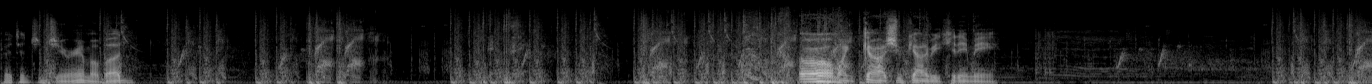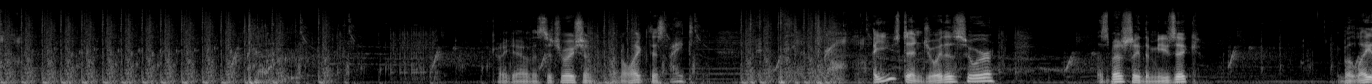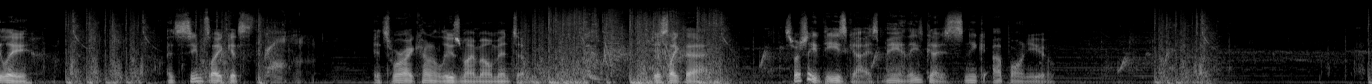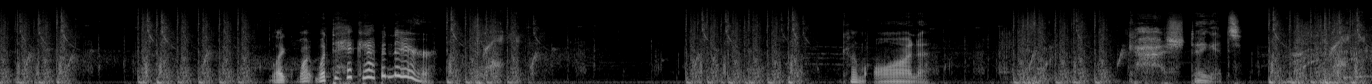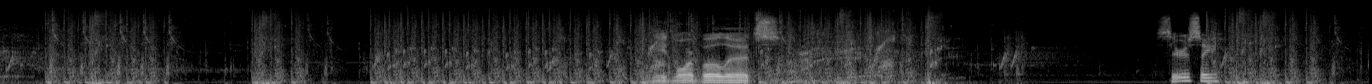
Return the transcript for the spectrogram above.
Pay attention to your ammo, bud. Oh my gosh, you've got to be kidding me. Gotta get out of this situation. I don't like this. I, I used to enjoy the sewer, especially the music. But lately, it seems like it's it's where I kind of lose my momentum. Just like that. Especially these guys. Man, these guys sneak up on you. Like, what, what the heck happened there? Come on. Gosh, dang it. Need more bullets. Seriously?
